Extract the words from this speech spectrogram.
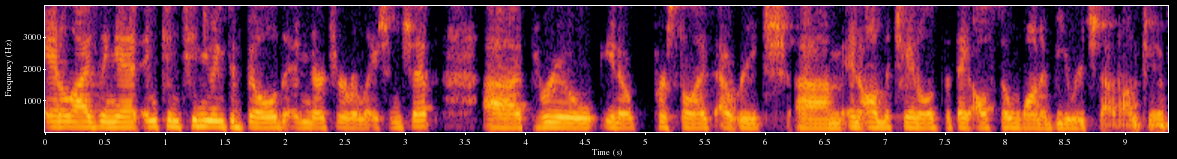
analyzing it and continuing to build and nurture relationship uh, through you know personalized outreach um, and on the channels that they also want to be reached out onto.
